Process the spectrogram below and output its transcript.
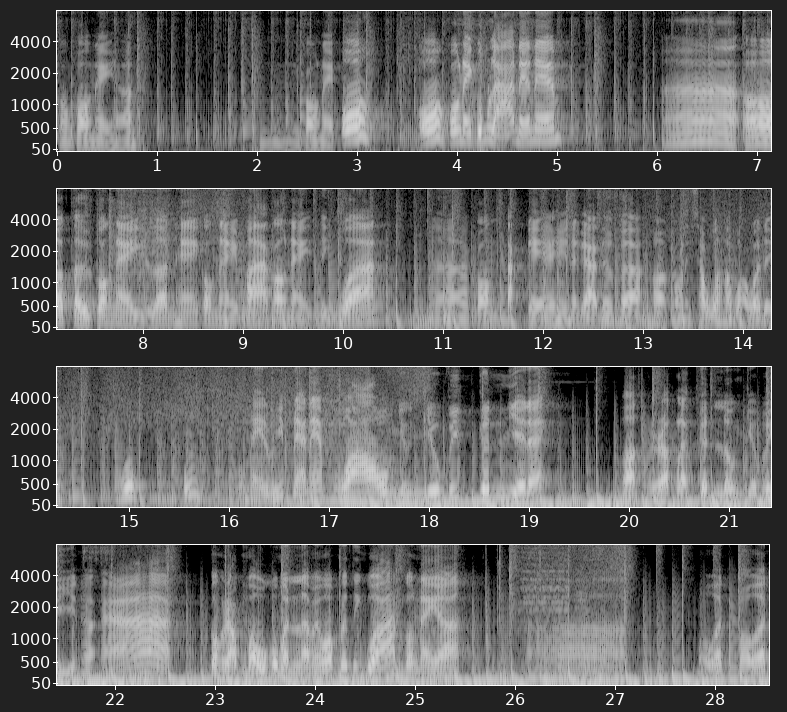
còn con này hả? Uhm, con này. Ô ô con này cũng lạ nè anh em. À Ô từ con này lên hai con này ba con này tiến quá. À, con tắc kè thì nó ra được à, ờ, con này xấu quá thôi bỏ qua đi. Ô, ô con này là vip nè anh em. Wow như như vi kinh vậy đấy. Vâng rất là kinh luôn chứ vi gì nữa. À con rồng mũ của mình là mai mốt nó tiến quá thành con này hả? À, bổ ích bổ ích.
